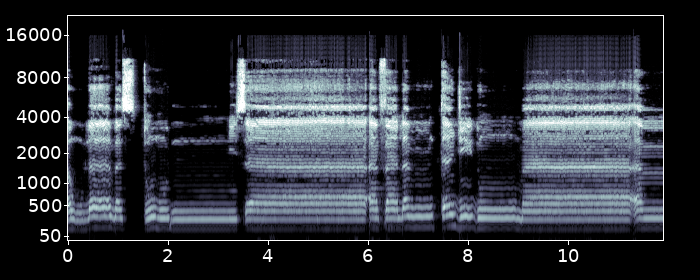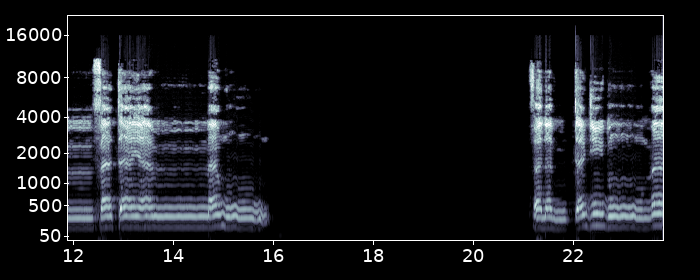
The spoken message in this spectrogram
أو لامستم النساء فلم تجدوا ماء فتيمموا. فلم تجدوا ماء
